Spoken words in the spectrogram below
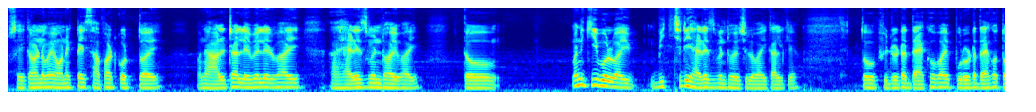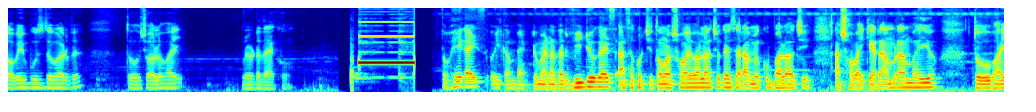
সেই কারণে ভাই অনেকটাই সাফার করতে হয়। মানে আলট্রা লেভেলের ভাই হ্যারাসমেন্ট হয় ভাই। তো মানে কি বলব ভাই, বিচ্ছিরি হ্যারাসমেন্ট হয়েছিল ভাই কালকে। তো ভিডিওটা দেখো ভাই, পুরোটা দেখো, তবেই বুঝতে পারবে। তো চলো ভাই ভিডিওটা দেখো। তো হে guys welcome back to my another video guys আশা করছি তোমরা সবাই ভালো আছো গাইস আর আমিও খুব ভালো আছি। আর সবাইকে রাম রাম ভাইও। তো ভাই,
